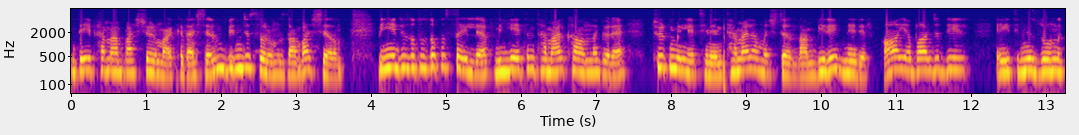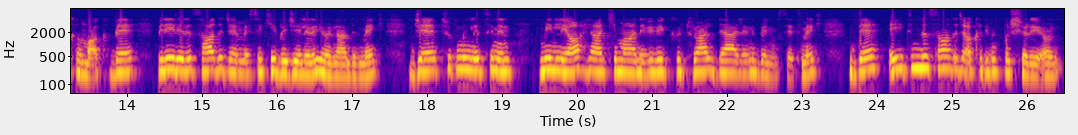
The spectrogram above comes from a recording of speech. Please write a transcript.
deyip hemen başlıyorum arkadaşlarım. Birinci sorumuzdan başlayalım. 1739 sayılı Milli Eğitim Temel Kanunu'na göre Türk milletinin temel amaçlarından biri nedir? A. Yabancı dil eğitimini zorunlu kılmak. B. Bireyleri sadece mesleki becerilere yönlendirmek. C. Türk milletinin milli, ahlaki, manevi ve kültürel değerlerini benimsetmek. D. Eğitimde sadece akademik başarıyı ön,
